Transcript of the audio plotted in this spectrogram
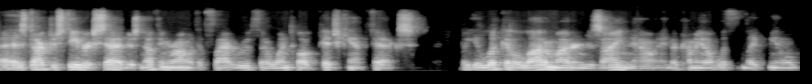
as Dr. Lstiburek said, there's nothing wrong with a flat roof that a 112 pitch can't fix. But you look at a lot of modern design now, and they're coming out with like you know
